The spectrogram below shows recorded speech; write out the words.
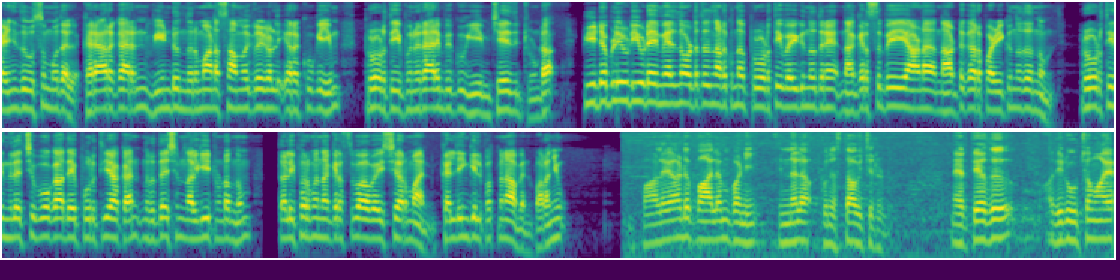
കഴിഞ്ഞ ദിവസം മുതൽ കരാറുകാരൻ വീണ്ടും നിർമ്മാണ സാമഗ്രികൾ ഇറക്കുകയും പ്രവൃത്തി പുനരാരംഭിക്കുകയും ചെയ്തിട്ടുണ്ട്. പി ഡബ്ല്യു ഡിയുടെ മേൽനോട്ടത്തിൽ നടക്കുന്ന പ്രവൃത്തി വൈകുന്നതിന് നഗരസഭയെയാണ് നാട്ടുകാർ പഴിക്കുന്നതെന്നും പ്രവൃത്തി നിലച്ചുപോകാതെ പൂർത്തിയാക്കാൻ നിർദ്ദേശം നൽകിയിട്ടുണ്ടെന്നും തളിപ്പറമ്പ് നഗരസഭാ വൈസ് ചെയർമാൻ കല്ലിങ്കിൽ പത്മനാഭൻ പറഞ്ഞു. പാളയാട് പാലം പണി ഇന്നലെ പുനഃസ്ഥാപിച്ചിട്ടുണ്ട്. നേരത്തെ അത് അതിരൂക്ഷമായ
